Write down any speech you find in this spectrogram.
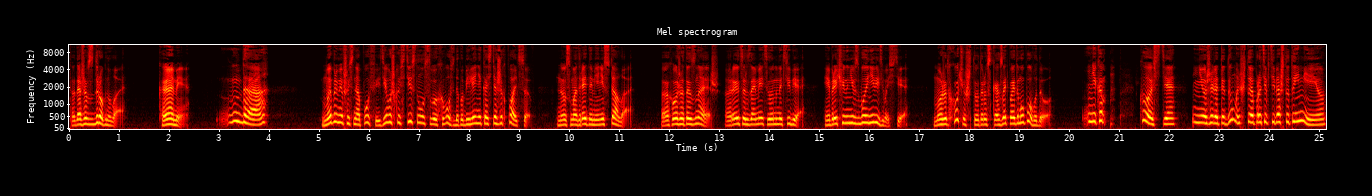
то даже вздрогнула. «Ками!» «Да...» Выпрямившись на пуфе, девушка стиснула свой хвост до побеления костяшек пальцев, но смотреть на меня не стала. «Похоже, ты знаешь, рыцарь заметил именно тебя» И причина не в сбое невидимости. Может, хочешь что-то рассказать по этому поводу? Ником... Костя, неужели ты думаешь, что я против тебя что-то имею?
